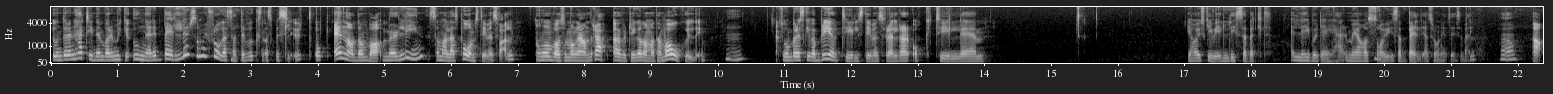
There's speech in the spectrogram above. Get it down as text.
under den här tiden var det mycket unga rebeller som ifrågasatte vuxnas beslut. Och en av dem var Merlin som har läst på om Stevens fall. Och hon var som många andra övertygad om att han var oskyldig. Så hon började skriva brev till Stevens föräldrar och till... Eh, jag har ju skrivit Elisabeth Labor Day här, men jag sa ju Isabelle, jag tror hon heter Isabelle. Ja. Ja.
